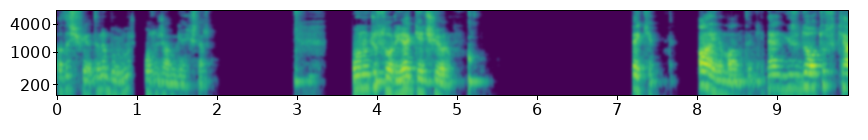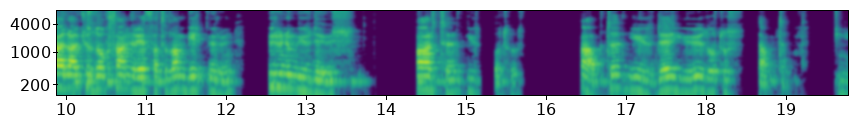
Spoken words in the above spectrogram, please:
satış fiyatını bulmuş olacağım gençler. 10. soruya geçiyorum. Peki. Aynı mantık yine. %30 karla 390 liraya satılan bir ürün. Ürünüm %100 artı %30 ne yaptı? %130 yaptı. Şimdi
